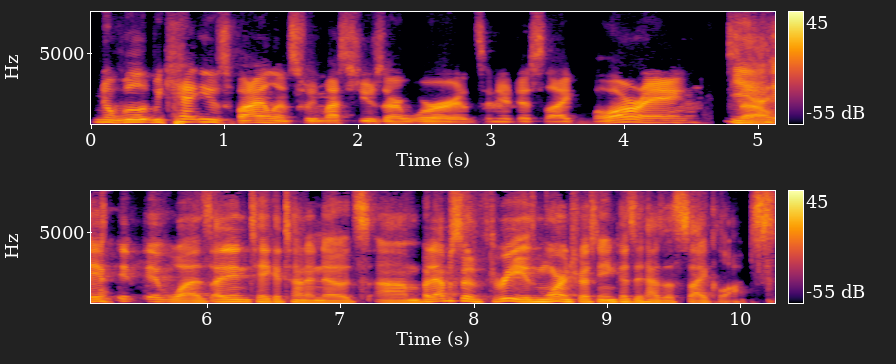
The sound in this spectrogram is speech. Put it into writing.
you know, we'll, we can't use violence, we must use our words, and you're just like boring. So. Yeah, it, it, it, was. I didn't take a ton of notes, um, but episode three is more interesting because it has a cyclops.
